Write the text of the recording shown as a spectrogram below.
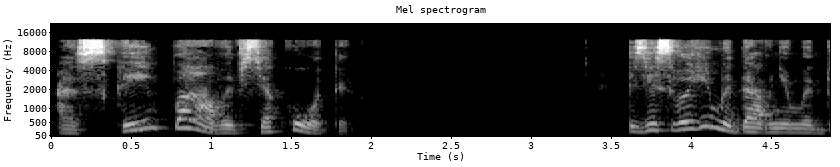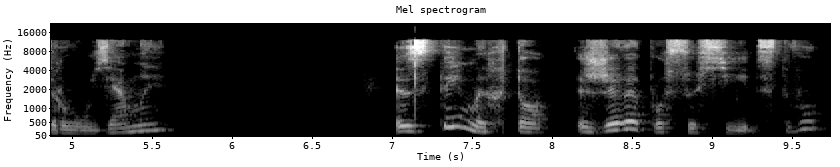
А з ким бавився котик? Зі своїми давніми друзями, з тими, хто живе по сусідству,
